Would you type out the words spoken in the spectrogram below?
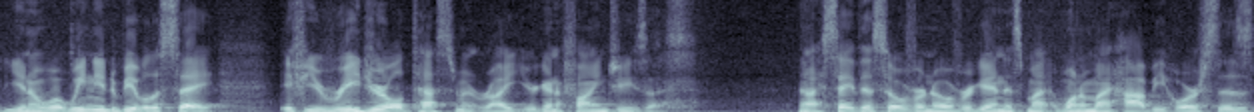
you know, what we need to be able to say. If you read your Old Testament right, you're going to find Jesus. Now, I say this over and over again. It's my, one of my hobby horses,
